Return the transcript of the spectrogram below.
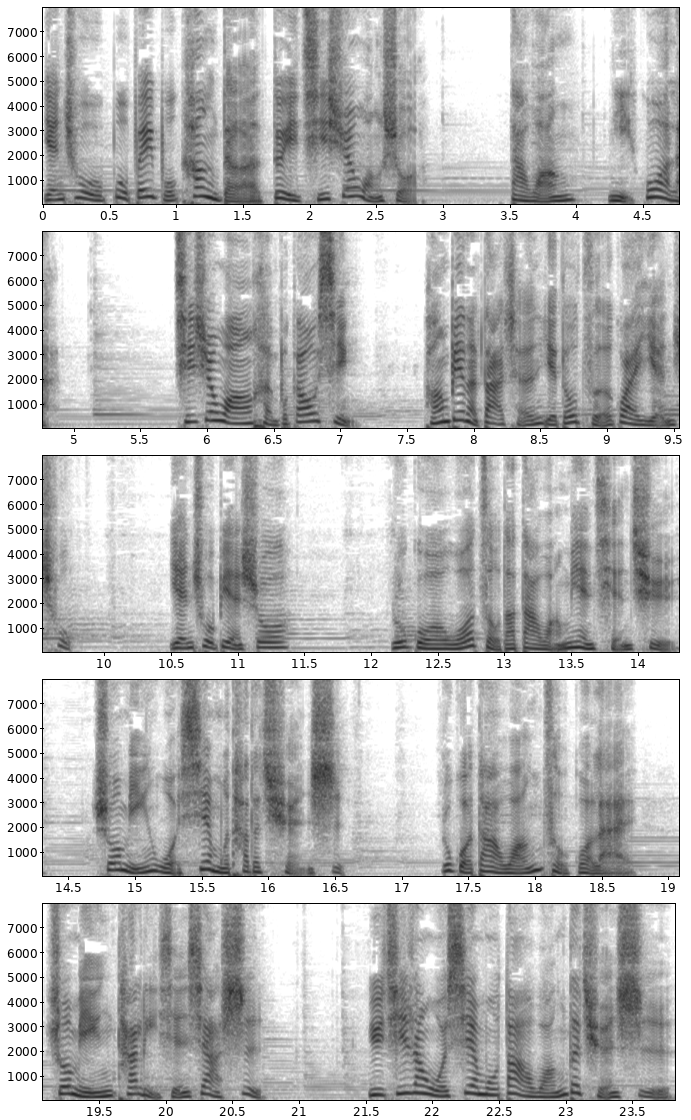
严处不卑不亢地对齐宣王说：“大王，你过来。”齐宣王很不高兴，旁边的大臣也都责怪严处。严处便说：“如果我走到大王面前去，说明我羡慕他的权势。”如果大王走过来，说明他礼贤下士。与其让我羡慕大王的权势，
